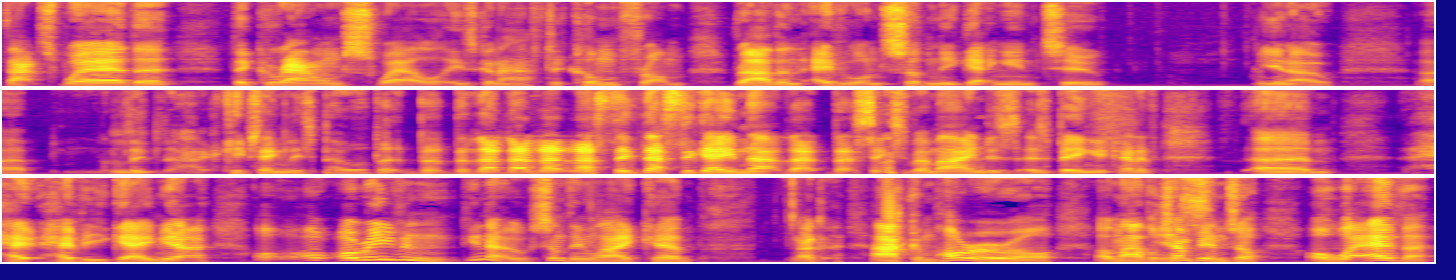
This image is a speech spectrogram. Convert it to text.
That's where the the groundswell is going to have to come from, rather than everyone suddenly getting into, you know. Uh, I keep saying Lisboa, but but but that, that, that that's the that's the game that that, that sticks in my mind as, as being a kind of um, he- heavy game, you know, or, or, even you know something like um, Arkham Horror or, or Marvel Champions or, or whatever,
